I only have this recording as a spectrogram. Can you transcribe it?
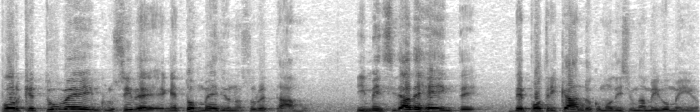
Porque tú ves, inclusive en estos medios nosotros estamos, inmensidad de gente depotricando, como dice un amigo mío,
